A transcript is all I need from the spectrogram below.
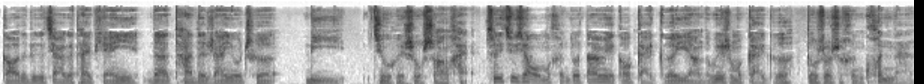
搞得这个价格太便宜，那它的燃油车利益就会受伤害。所以就像我们很多单位搞改革一样的，为什么改革都说是很困难、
